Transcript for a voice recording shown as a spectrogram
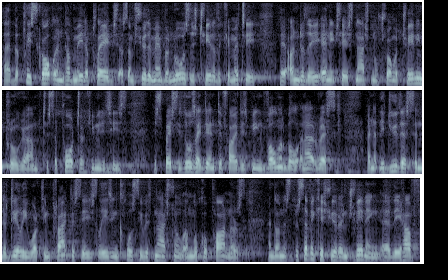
Uh, but Police Scotland have made a pledge, as I'm sure the member knows as chair of the committee, uh, under the NHS National Trauma Training Programme to support our communities, especially those identified as being vulnerable and at risk, and that they do this in their daily working practices, liaising closely with national and local partners. And on the specific issue around training, uh, they have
